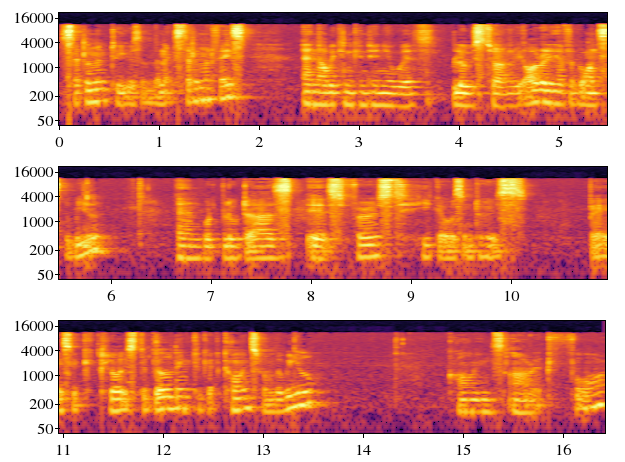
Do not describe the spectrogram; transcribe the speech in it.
settlement to use in the next settlement phase. And now we can continue with Blue's turn. We already have advanced the wheel. And what Blue does is first he goes into his basic cloister building to get coins from the wheel. Coins are at 4.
